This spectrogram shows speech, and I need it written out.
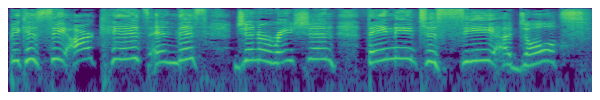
Because see, our kids in this generation, they need to see adults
